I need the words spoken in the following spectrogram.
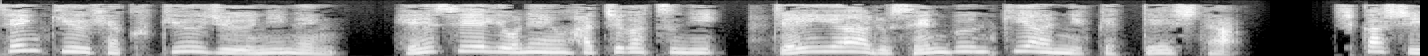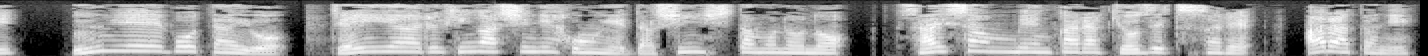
1992年、平成4年8月に JR 線分岐案に決定した。しかし、運営母体を JR 東日本へ打診したものの、再三面から拒絶され、新たに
